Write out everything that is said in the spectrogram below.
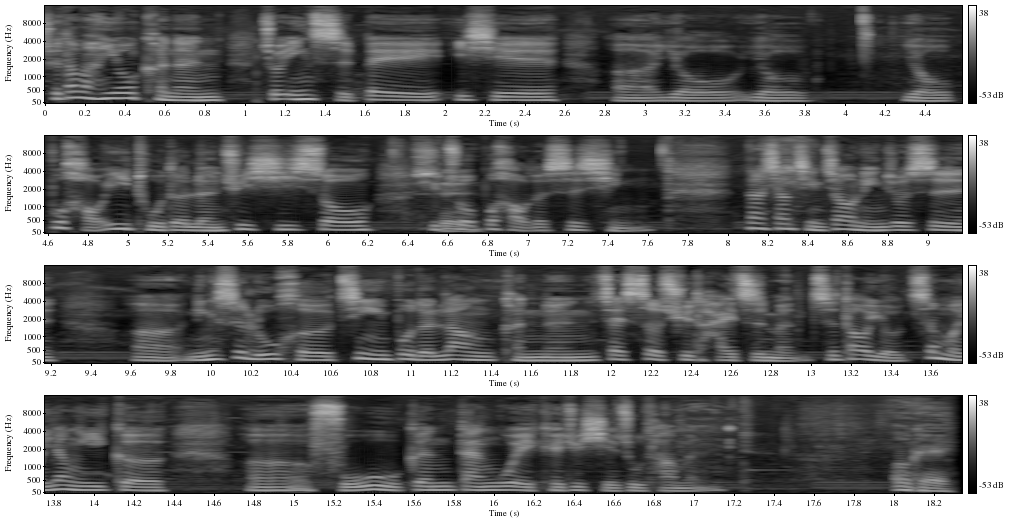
所以他们很有可能就因此被一些呃有有。有不好意图的人去吸收，去做不好的事情。那想请教您，就是呃，您是如何进一步的让可能在社区的孩子们知道有这么样一个呃服务跟单位可以去协助他们？OK，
